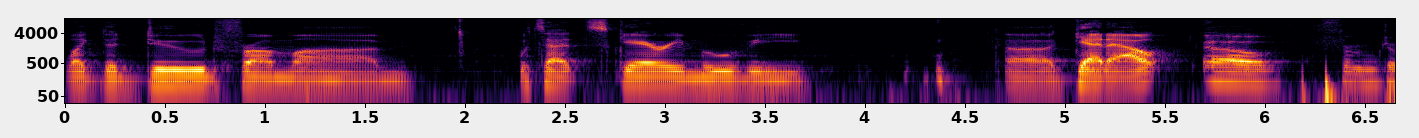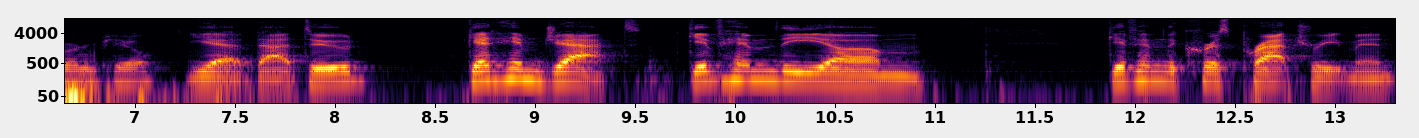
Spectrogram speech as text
like the dude from, um, what's that scary movie? Uh, Get Out. Oh, from Jordan Peele. Yeah, that dude. Get him jacked. Give him the um, give him the Chris Pratt treatment,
